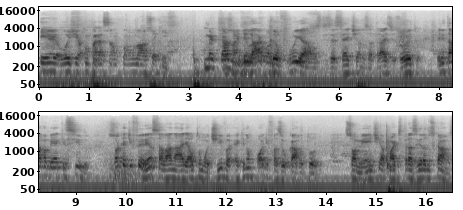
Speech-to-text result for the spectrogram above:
ter hoje a comparação com o nosso aqui? O mercado de lá, quando eu fui há uns 17 anos atrás, 18, ele estava bem aquecido. Só que a diferença lá na área automotiva é que não pode fazer o carro todo, somente a parte traseira dos carros.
